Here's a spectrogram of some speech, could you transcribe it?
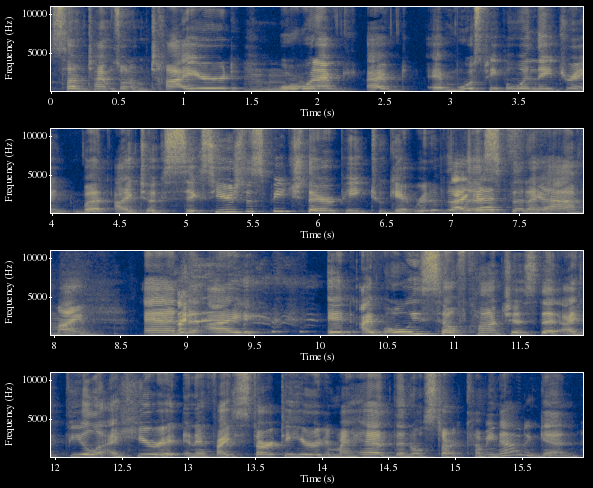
sometimes when I'm tired Mm-hmm. or when I've I've and most people when they drink. But I took six years of speech therapy to get rid of the I lisp got that I have, mine. and I. It, I'm always self conscious that I feel I hear it, and if I start to hear it in my head, then it'll start coming out again.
